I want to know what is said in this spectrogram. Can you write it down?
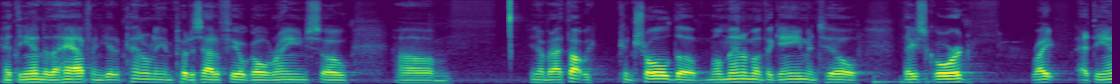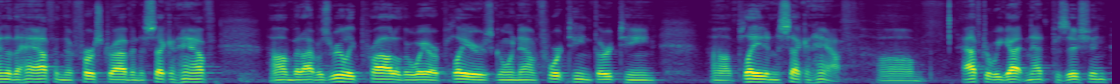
at the end of the half and get a penalty and put us out of field goal range. So, um, you know, but I thought we controlled the momentum of the game until they scored right at the end of the half in their first drive in the second half. Uh, but I was really proud of the way our players, going down 14 13, uh, played in the second half. Um, after we got in that position,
